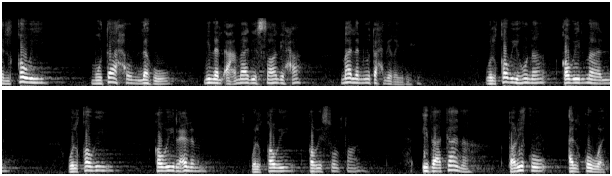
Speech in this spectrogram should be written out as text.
القوي متاح له من الأعمال الصالحة ما لم يتح لغيره. والقوي هنا قوي المال والقوي قوي العلم والقوي قوي السلطان. إذا كان طريق القوة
